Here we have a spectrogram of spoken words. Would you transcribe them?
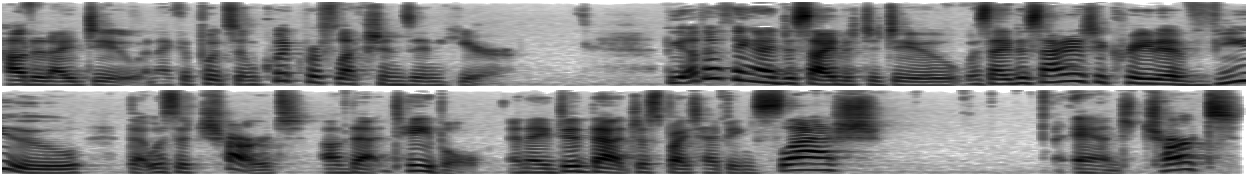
how did I do? And I could put some quick reflections in here. The other thing I decided to do was I decided to create a view that was a chart of that table. And I did that just by typing slash and chart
